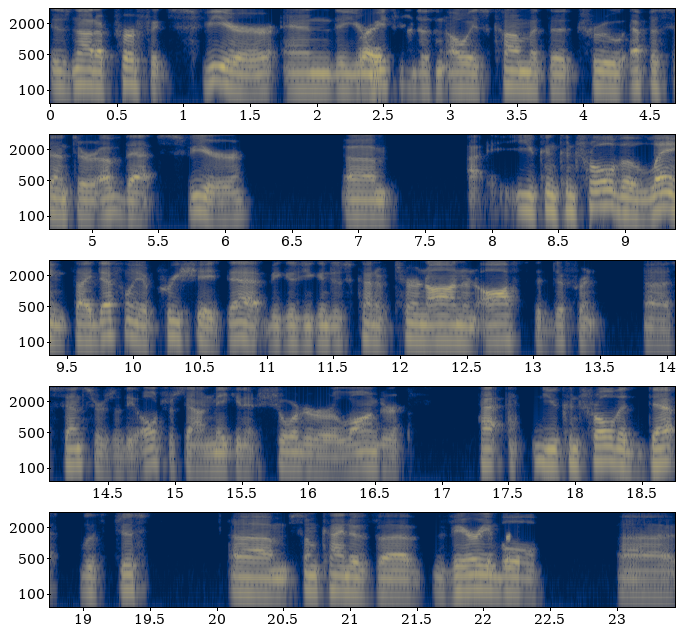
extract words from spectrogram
is not a perfect sphere, and the urethra right. doesn't always come at the true epicenter of that sphere. Um, you can control the length. I definitely appreciate that because you can just kind of turn on and off the different uh, sensors of the ultrasound, making it shorter or longer. Ha- you control the depth with just um, some kind of uh, variable uh,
